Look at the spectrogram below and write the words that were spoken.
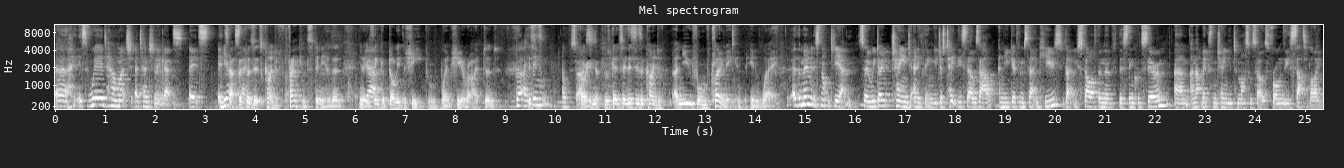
Uh, it's weird how much attention it gets. It's, it's yeah, insane. because it's kind of Frankensteinian, and you know yeah. you think of Dolly the sheep when she arrived, and but I think. Oh, sorry. sorry. I was going to say this is a kind of a new form of cloning in, in a way. At the moment, it's not GM, so we don't change anything. You just take these cells out and you give them certain cues. Like you starve them of this thing called serum, um, and that makes them change into muscle cells from these satellite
